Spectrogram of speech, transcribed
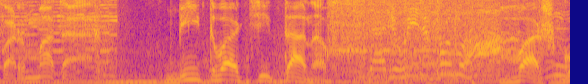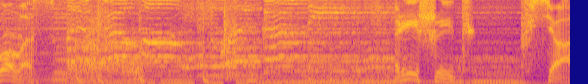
Формата. Битва титанов. Ваш голос решит все.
